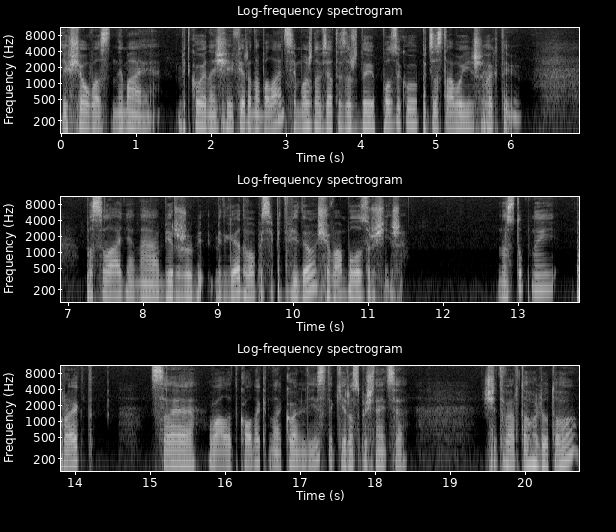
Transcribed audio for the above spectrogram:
Якщо у вас немає біткоїна чи ефіра на балансі, можна взяти завжди позику під заставою інших активів. Посилання на біржу BitGet в описі під відео, щоб вам було зручніше. Наступний проект це Wallet Connect на CoinList, який розпочнеться 4 лютого.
